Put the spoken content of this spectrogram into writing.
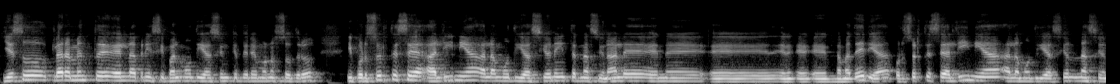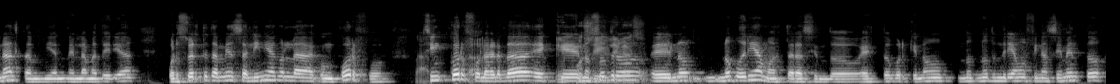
Y eso claramente es la principal motivación que tenemos nosotros y por suerte se alinea a las motivaciones internacionales en, eh, eh, en, la materia, por suerte se alinea a la motivación nacional también en la materia, por suerte también se alinea con, la, con Corfo. Sin Corfo, la verdad es que nosotros eh, no, no, podríamos estar haciendo esto porque no, no, no tendríamos financiamiento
